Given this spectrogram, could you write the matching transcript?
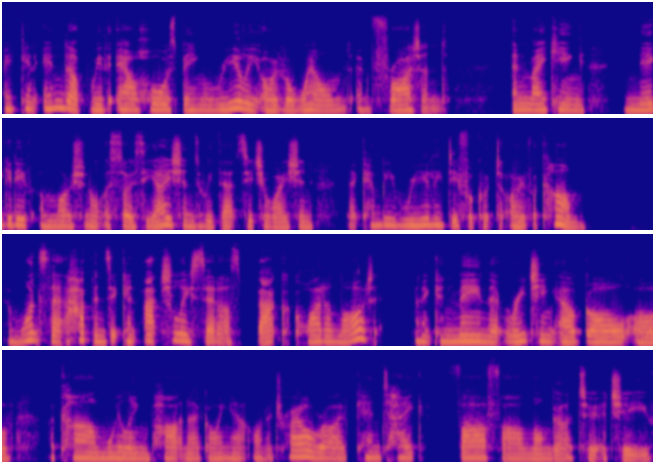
it can end up with our horse being really overwhelmed and frightened and making negative emotional associations with that situation that can be really difficult to overcome. And once that happens, it can actually set us back quite a lot. And it can mean that reaching our goal of a calm, willing partner going out on a trail ride can take far, far longer to achieve.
